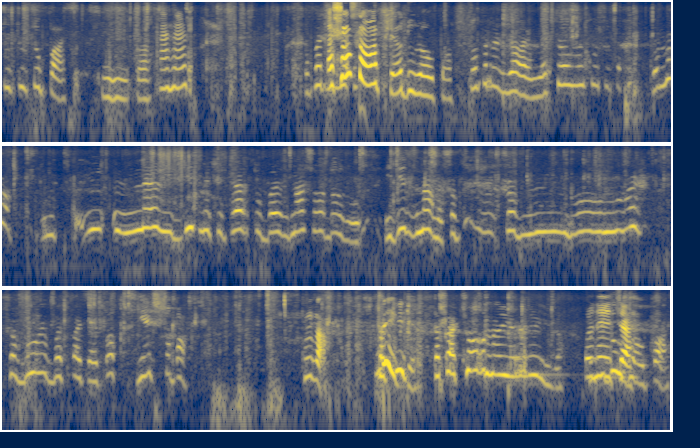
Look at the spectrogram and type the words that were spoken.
чуть-чуть опасненька. Угу. А шоста вообще дуже опасно. Попереджаємо, якщо ви хочете вона не йдіть на четверту без нашого дозволу. Йдіть з нами, щоб, щоб, ми, щоб були в безпеці. А то є собаки. Туди. Така чорна і рижа. Вони Подивіться. дуже опасні.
